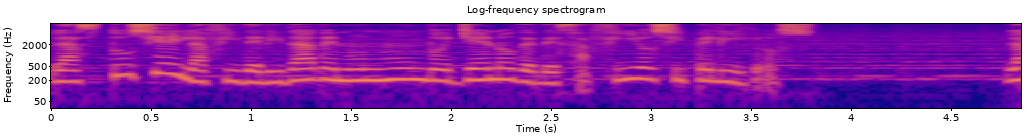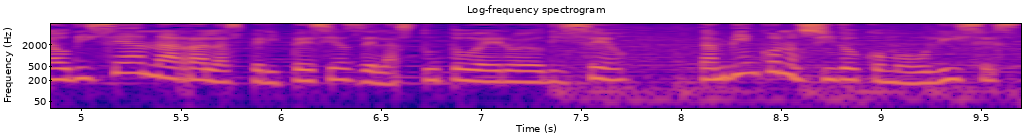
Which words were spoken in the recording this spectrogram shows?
la astucia y la fidelidad en un mundo lleno de desafíos y peligros. La Odisea narra las peripecias del astuto héroe Odiseo, también conocido como Ulises,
